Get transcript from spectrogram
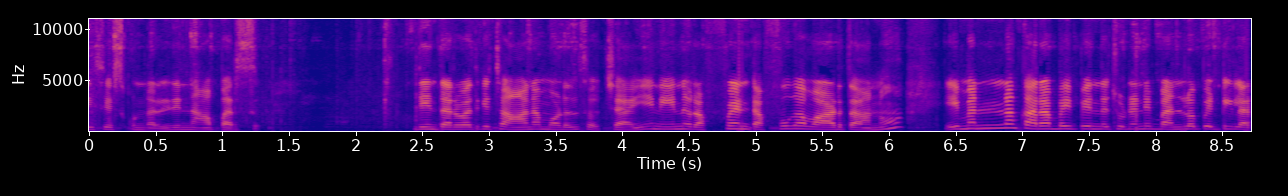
తీసేసుకున్నారు? ఇది నా పర్స్. దీని తర్వాతకి చాలా మోడల్స్ వచ్చాయి. నేను రఫ్ అండ్ టఫ్గా వాడతాను. ఏమన్నా ఖరాబ్ అయిపోయిందో చూడండి. బండ్లో పెట్టి ఇలా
